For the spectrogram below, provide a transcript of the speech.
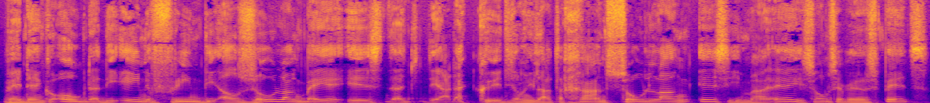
Wij denken ook dat die ene vriend die al zo lang bij je is, dat, ja, dat kun je toch niet laten gaan. Zo lang is hij. Maar hey, soms heb je een spits.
